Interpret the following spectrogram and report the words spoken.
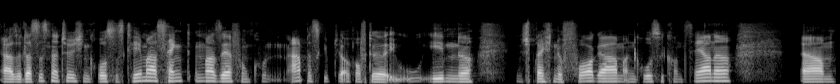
Also das ist natürlich ein großes Thema. Es hängt immer sehr vom Kunden ab. Es gibt ja auch auf der EU-Ebene entsprechende Vorgaben an große Konzerne. Ähm,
